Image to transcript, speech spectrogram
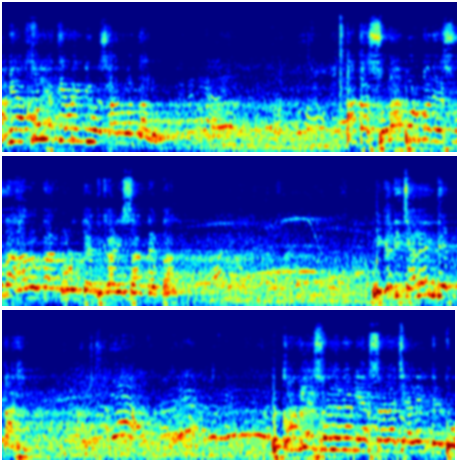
आम्ही अकोल्यात सांगत आलो आता सोलापूरमध्ये सुद्धा हरवणार म्हणून त्या ठिकाणी सांगण्यात आलं. मी कधी चॅलेंज देत नाही. काँग्रेसवाल्यांना मी असताना चॅलेंज देतो.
